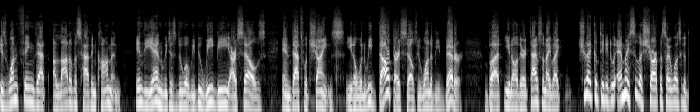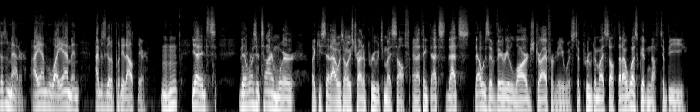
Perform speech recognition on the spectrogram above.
is one thing that a lot of us have in common. In the end, we just do what we do. We be ourselves, and that's what shines. You know, when we doubt ourselves, we want to be better. But, you know, there are times when I'm like, should I continue to Am I still as sharp as I was? It doesn't matter. I am who I am, and I'm just going to put it out there. Mm-hmm. Yeah, it's there was a time where, like you said, I was always trying to prove it to myself, and I think that's that's that was a very large drive for me was to prove to myself that I was good enough to be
